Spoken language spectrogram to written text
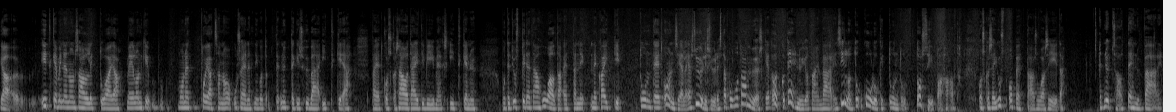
ja itkeminen on sallittua ja meillä onkin monet pojat sanoo usein, että, niinku, että nyt tekisi hyvää itkeä tai että koska sä oot äiti viimeksi itkenyt, mutta just pidetään huolta, että ne, ne kaikki tunteet on siellä ja syyllisyydestä puhutaan myöskin, että ootko tehnyt jotain väärin. Silloin tu- kuuluukin tuntua tosi pahalta, koska se just opettaa sua siitä, että nyt sä oot tehnyt väärin.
